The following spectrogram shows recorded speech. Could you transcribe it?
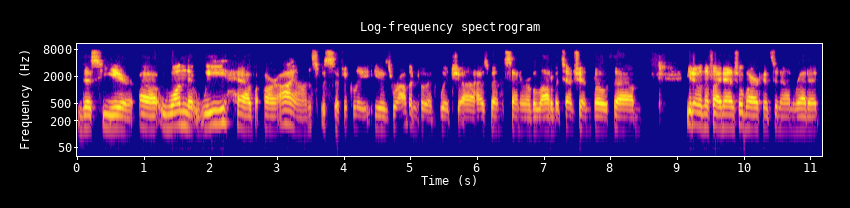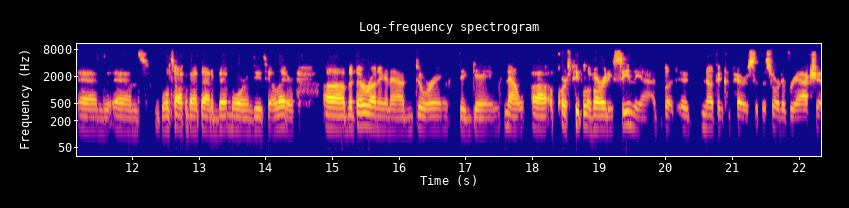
this year. Uh, one that we have our eye on specifically is Robinhood, which uh, has been the center of a lot of attention, both um, you know in the financial markets and on Reddit, and and we'll talk about that a bit more in detail later. Uh, but they're running an ad during the game. Now, uh, of course, people have already seen the ad, but it, nothing compares to the sort of reaction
